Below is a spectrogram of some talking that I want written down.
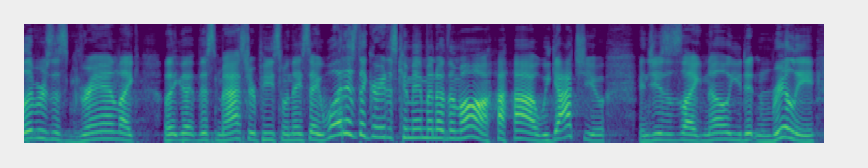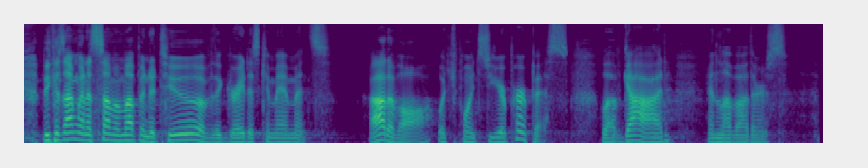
delivers this grand, like, like this masterpiece when they say, What is the greatest commandment of them all? Ha ha, we got you. And Jesus is like, No, you didn't really, because I'm going to sum them up into two of the greatest commandments out of all, which points to your purpose love God and love others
